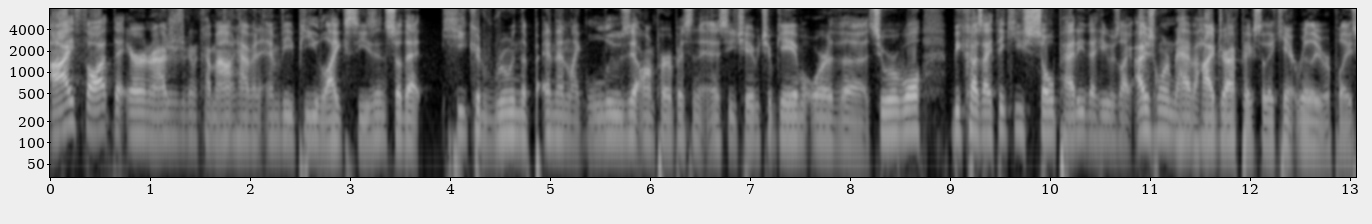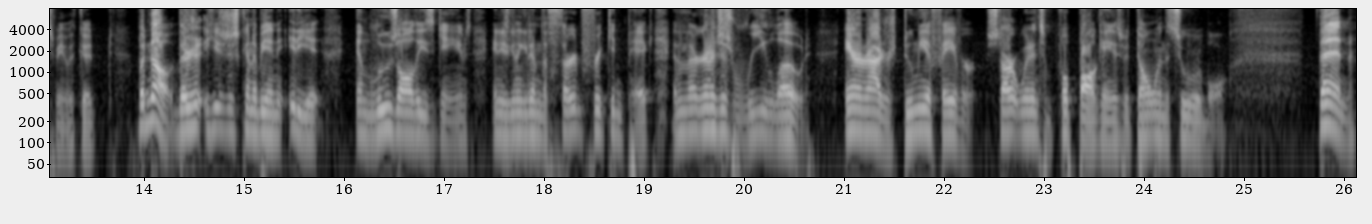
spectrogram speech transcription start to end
I thought that Aaron Rodgers was going to come out and have an MVP like season so that he could ruin the and then like lose it on purpose in the NFC Championship game or the Super Bowl because I think he's so petty that he was like, I just want him to have a high draft pick so they can't really replace me with good but no, he's just going to be an idiot and lose all these games, and he's going to get him the third freaking pick, and then they're going to just reload. Aaron Rodgers, do me a favor. Start winning some football games, but don't win the Super Bowl. Then,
